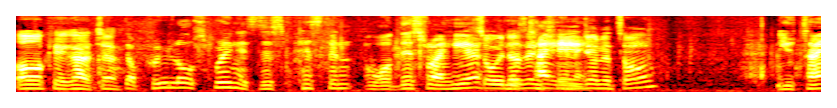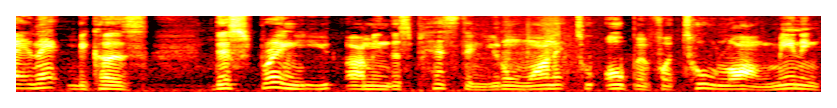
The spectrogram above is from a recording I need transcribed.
Oh, okay, gotcha. The preload spring is this piston, well, this right here. So it doesn't change it. on its own. You tighten it because this spring, you, I mean this piston, you don't want it to open for too long. Meaning,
